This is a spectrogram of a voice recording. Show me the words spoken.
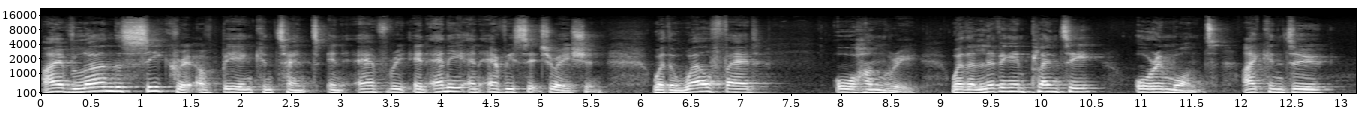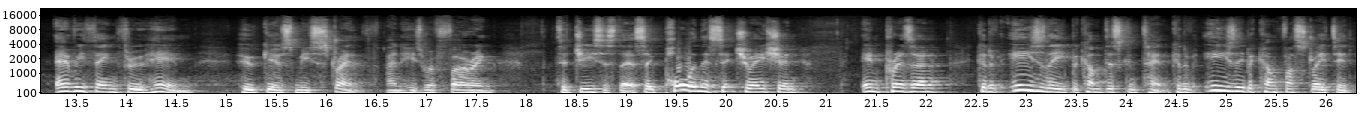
I have learned the secret of being content in every in any and every situation, whether well fed or hungry, whether living in plenty or in want. I can do everything through him who gives me strength. And he's referring to Jesus there. So, Paul in this situation in prison could have easily become discontent, could have easily become frustrated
